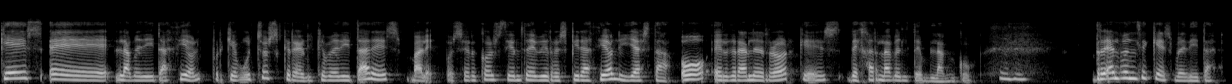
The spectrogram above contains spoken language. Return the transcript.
¿qué es eh, la meditación? Porque muchos creen que meditar es, vale, pues ser consciente de mi respiración y ya está. O el gran error que es dejar la mente en blanco. ¿Realmente qué es meditar?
